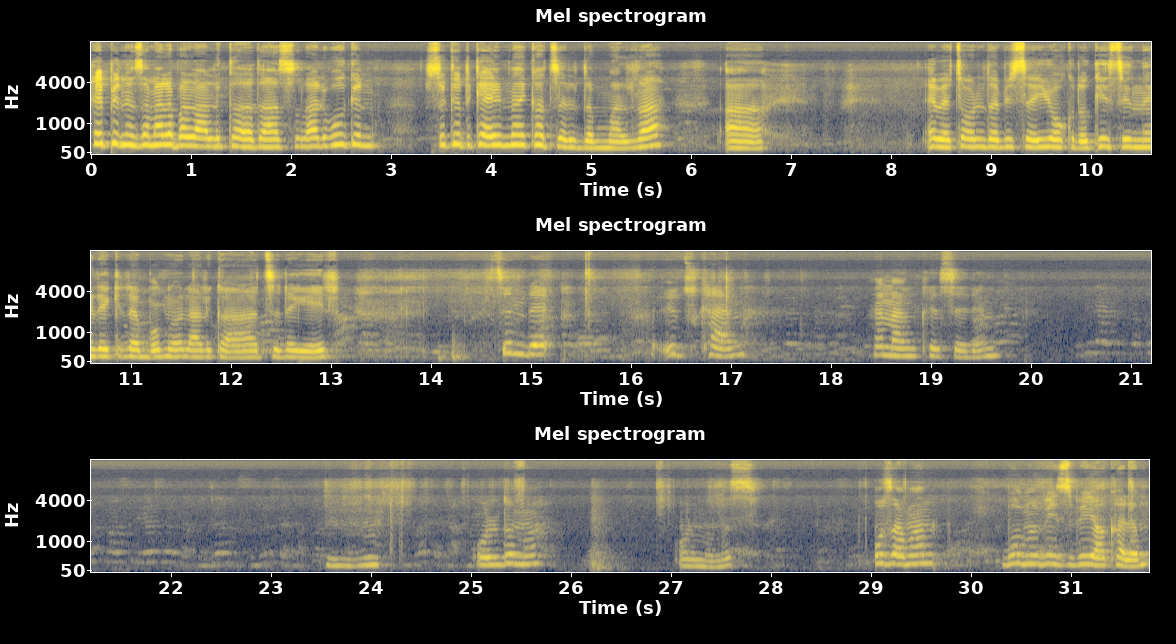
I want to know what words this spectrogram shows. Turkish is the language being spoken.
Hepinize merhabalar arkadaşlar. Bugün Squid Game'e katıldım valla. Evet orada bir şey yoktu. Kesinlikle bunlar değil. Şimdi üçgen hemen keselim. Oldu mu? Olmamız. O zaman bunu biz bir yakalım.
